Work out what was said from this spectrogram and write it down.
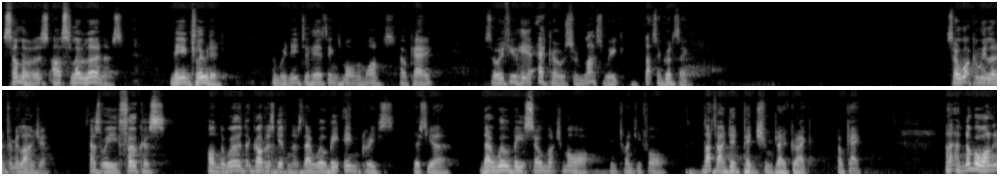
Some of us are slow learners, me included, and we need to hear things more than once, okay? So if you hear echoes from last week, that's a good thing. So, what can we learn from Elijah? As we focus on the word that God has given us, there will be increase this year. There will be so much more in 24. That I did pinch from Dave Gregg. Okay. And number one,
